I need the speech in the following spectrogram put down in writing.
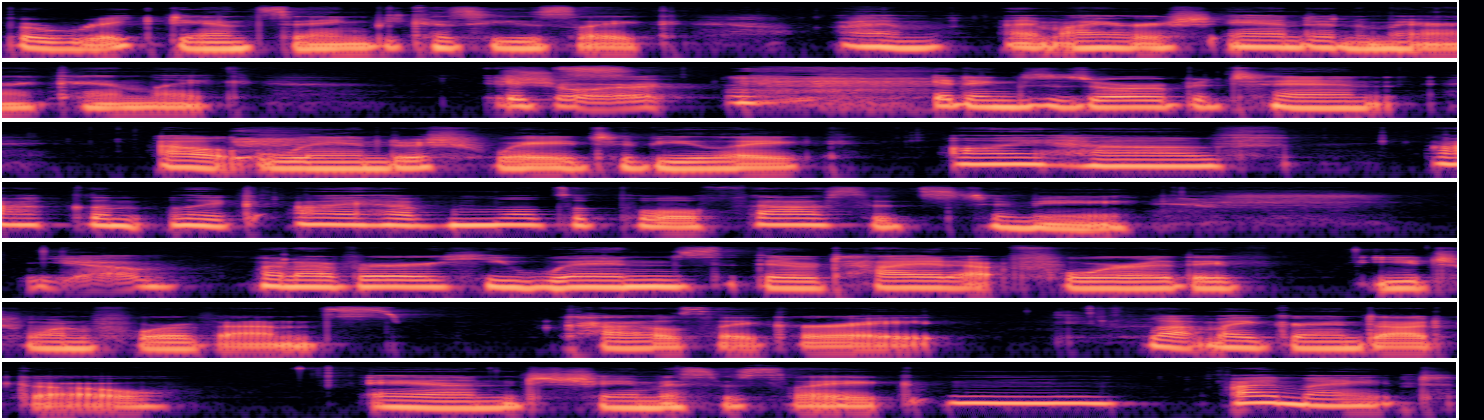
break dancing because he's like, I'm I'm Irish and an American. Like It's- sure. an exorbitant, outlandish way to be like, I have like I have multiple facets to me. yeah. Whatever, he wins. They're tied at four. They've each won four events. Kyle's like, all right, let my granddad go. And Seamus is like, mm, I might.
